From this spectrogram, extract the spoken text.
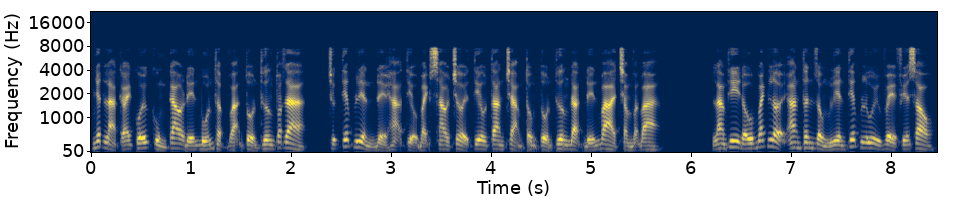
nhất là cái cuối cùng cao đến bốn thập vạn tổn thương toát ra, trực tiếp liền để hạ tiểu bạch sao trời tiêu tan chạm tổng tổn thương đạt đến ba trăm vạn ba. Làm thi đấu bách lợi an thân rồng liên tiếp lui về phía sau,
